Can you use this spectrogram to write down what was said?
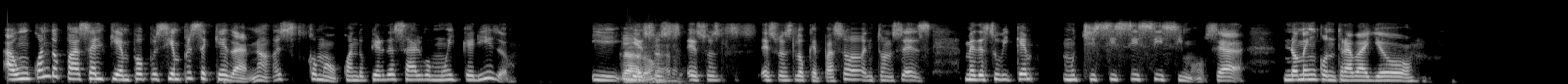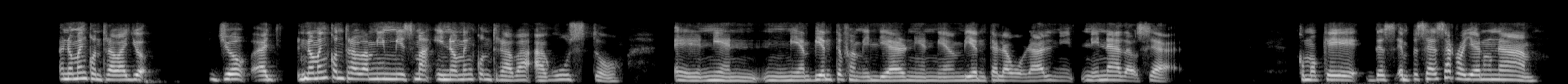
aun cuando pasa el tiempo, pues siempre se queda, ¿no? Es como cuando pierdes algo muy querido. Y, eso, es, eso, es, eso es lo que pasó. Entonces me desubiqué muchísimo, o sea, no me encontraba yo, no me encontraba yo, yo no me encontraba a mí misma y no me encontraba a gusto eh, ni en mi ambiente familiar, ni en mi ambiente laboral, ni, ni nada. O sea, como que empecé a desarrollar una,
